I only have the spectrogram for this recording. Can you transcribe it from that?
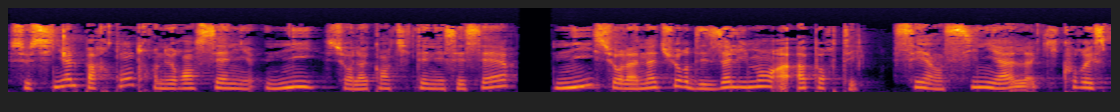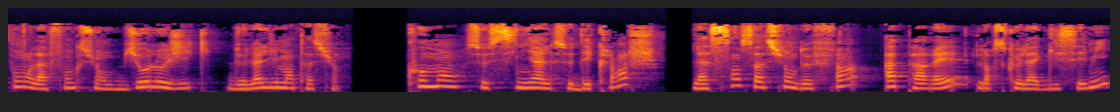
Ce signal par contre ne renseigne ni sur la quantité nécessaire, ni sur la nature des aliments à apporter c'est un signal qui correspond à la fonction biologique de l'alimentation. Comment ce signal se déclenche? La sensation de faim apparaît lorsque la glycémie,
